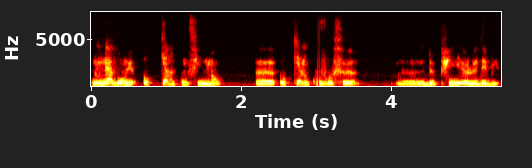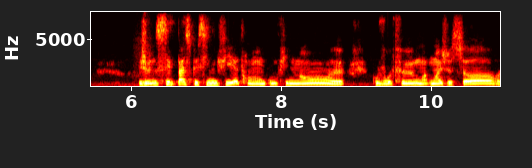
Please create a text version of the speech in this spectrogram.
Nous n'avons eu aucun confinement, euh, aucun couvre-feu euh, depuis euh, le début. Je ne sais pas ce que signifie être en confinement, couvre-feu. Moi, moi, je sors,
